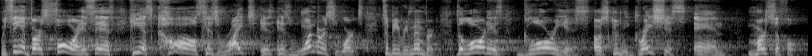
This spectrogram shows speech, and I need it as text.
We see in verse 4, it says, He has caused his, right, his, his wondrous works to be remembered. The Lord is glorious, or excuse me, gracious and merciful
